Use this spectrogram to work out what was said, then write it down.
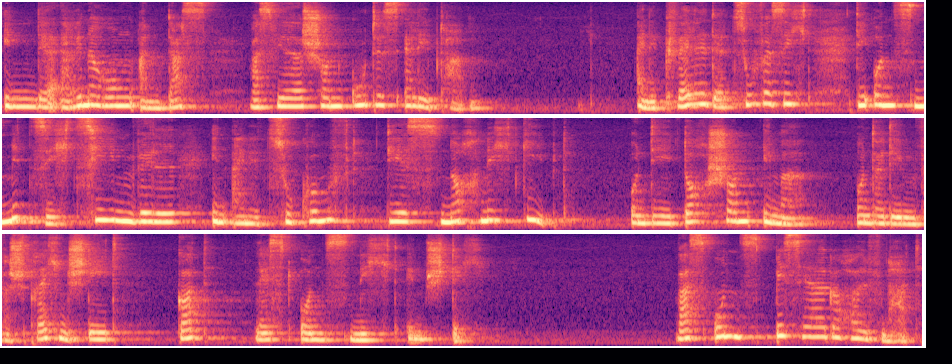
in der Erinnerung an das, was wir schon Gutes erlebt haben. Eine Quelle der Zuversicht, die uns mit sich ziehen will in eine Zukunft, die es noch nicht gibt und die doch schon immer unter dem Versprechen steht, Gott lässt uns nicht im Stich was uns bisher geholfen hat.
